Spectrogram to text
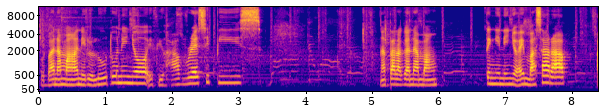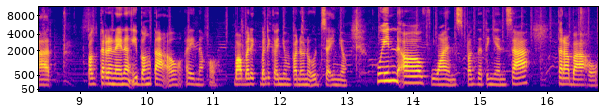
Di ba, ng mga niluluto ninyo, if you have recipes, na talaga namang tingin ninyo ay masarap at pagtranay ng ibang tao, ay nako, babalik-balikan yung panonood sa inyo. Queen of Wands, pagdating yan sa trabaho.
